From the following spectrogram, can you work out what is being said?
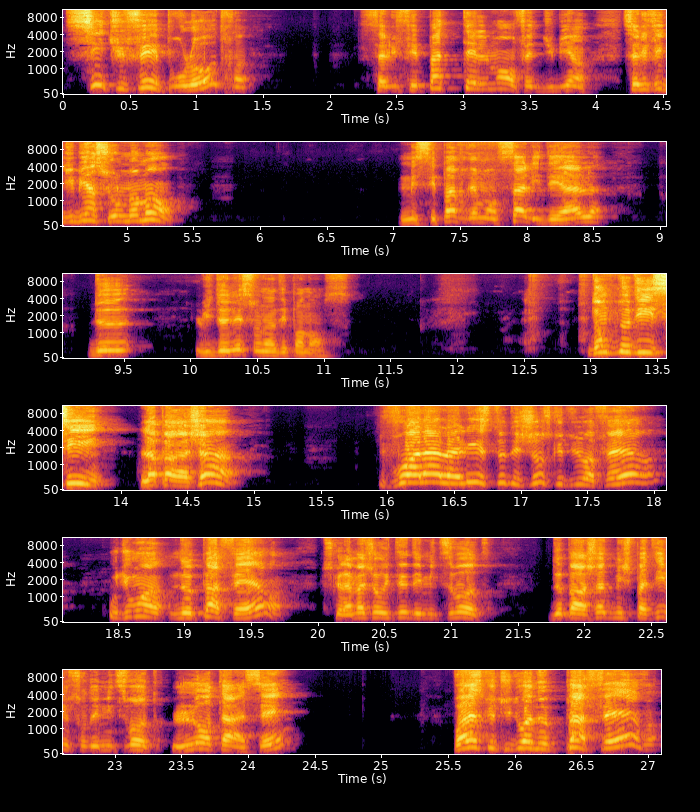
si tu fais pour l'autre, ça lui fait pas tellement en fait du bien. Ça lui fait du bien sur le moment. Mais c'est pas vraiment ça l'idéal de lui donner son indépendance. Donc nous dit ici la paracha, voilà la liste des choses que tu dois faire, ou du moins ne pas faire, parce que la majorité des mitzvot de parachat Mishpatim sont des mitzvot lota assez. Voilà ce que tu dois ne pas faire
